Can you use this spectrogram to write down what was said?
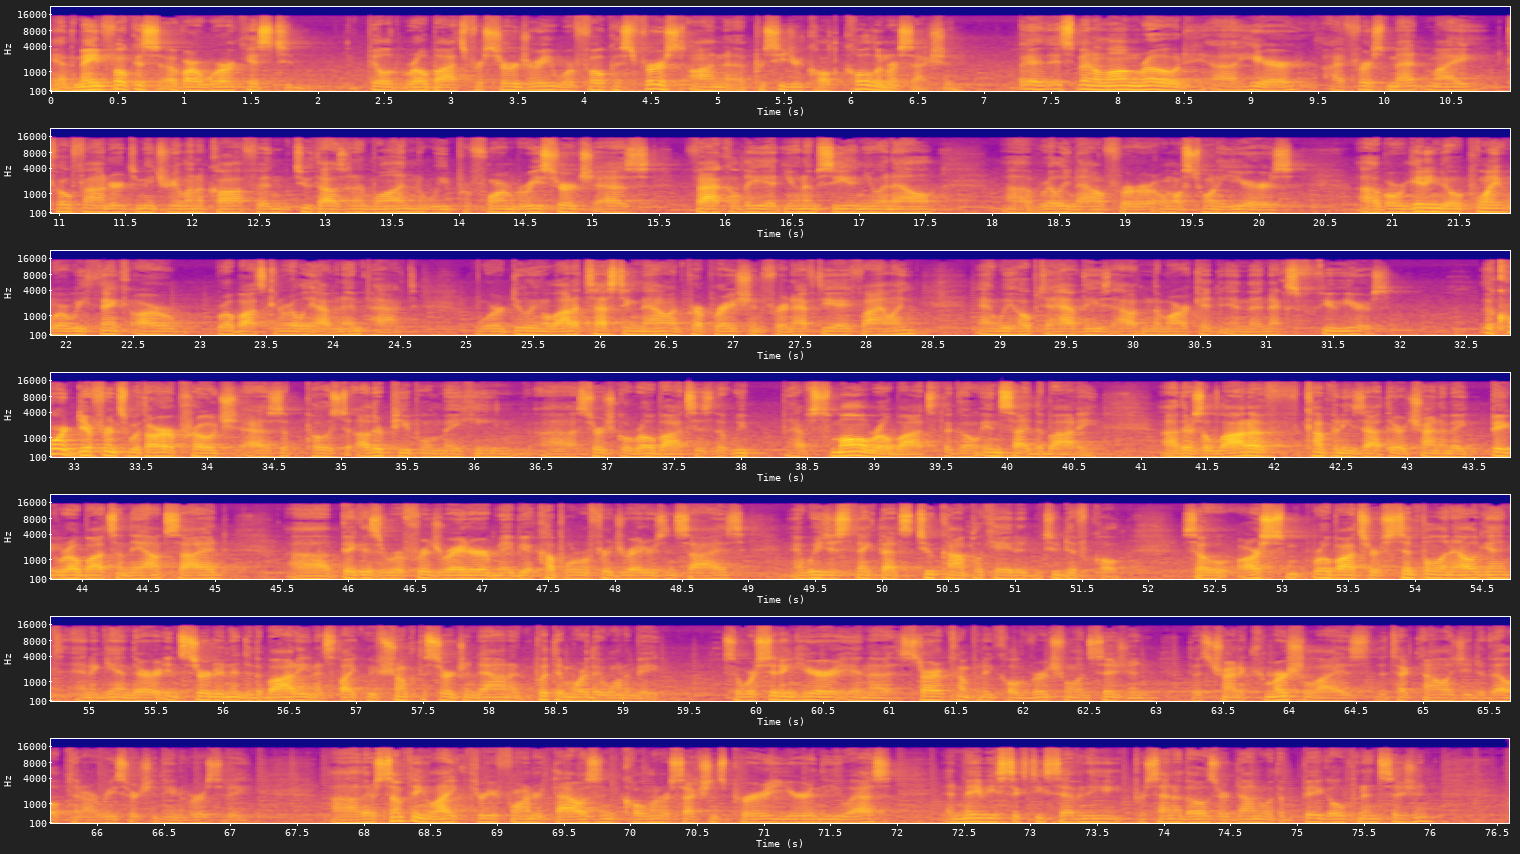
Yeah, the main focus of our work is to build robots for surgery. We're focused first on a procedure called colon resection. It's been a long road uh, here. I first met my co-founder Dmitry Oleynikov in 2001. We performed research as faculty at UNMC and UNL, uh, really now for almost 20 years. Uh, but we're getting to a point where we think our robots can really have an impact. We're doing a lot of testing now in preparation for an FDA filing, and we hope to have these out in the market in the next few years. The core difference with our approach as opposed to other people making uh, surgical robots is that we have small robots that go inside the body. Uh, there's a lot of companies out there trying to make big robots on the outside, uh, big as a refrigerator, maybe a couple refrigerators in size, and we just think that's too complicated and too difficult. So our robots are simple and elegant, and again, they're inserted into the body, and it's like we've shrunk the surgeon down and put them where they want to be. So we're sitting here in a startup company called Virtual Incision that's trying to commercialize the technology developed in our research at the university. Uh, there's something like three or 400,000 colon resections per year in the US, and maybe 60, 70% of those are done with a big open incision.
